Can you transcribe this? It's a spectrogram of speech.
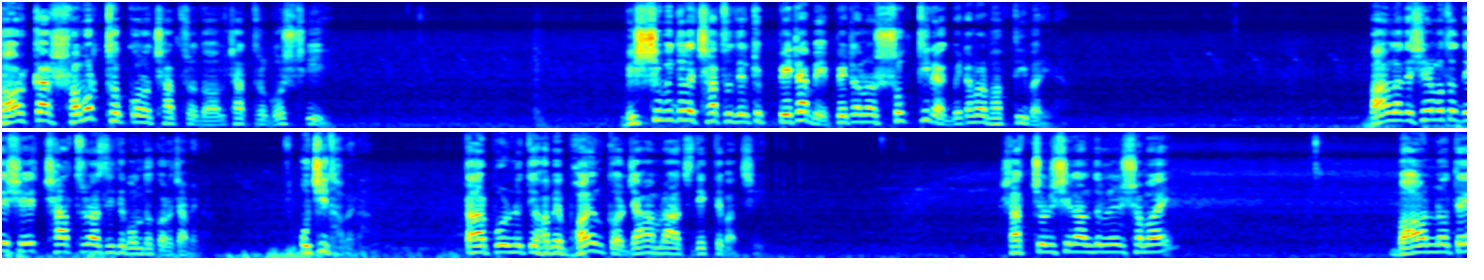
সরকার সমর্থক কোনো ছাত্র দল ছাত্র গোষ্ঠী বিশ্ববিদ্যালয়ের ছাত্রদেরকে পেটাবে, পেটানোর শক্তি রাখবে, এটা আমরা ভাবতেই পারি না। বাংলাদেশের মতো দেশে ছাত্র রাজনীতি বন্ধ করা যাবে না, উচিত হবে না। তার পরিণতি হবে ভয়ঙ্কর, যা আমরা আজ দেখতে পাচ্ছি। সাতচল্লিশের আন্দোলনের সময় বাউন্নতে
